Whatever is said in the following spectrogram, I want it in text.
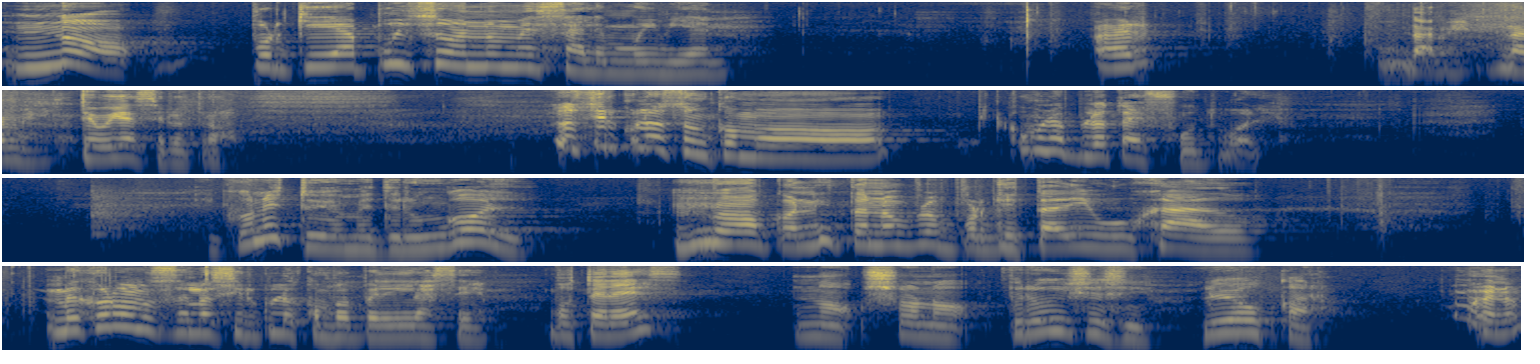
no, porque a pulso no me sale muy bien. A ver, dame, dame, te voy a hacer otro. Los círculos son como, como una pelota de fútbol. ¿Y con esto voy a meter un gol? No, con esto no, porque está dibujado. Mejor vamos a hacer los círculos con papel enlace. ¿Vos tenés? No, yo no. Pero Guille sí. Lo voy a buscar. Bueno.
